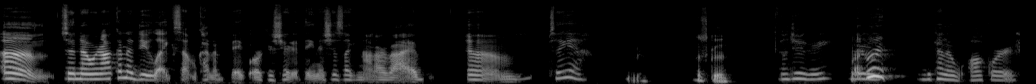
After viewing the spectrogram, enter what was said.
Um. So no, we're not going to do like some kind of big orchestrated thing. That's just like not our vibe. Um. So yeah, That's good. don't you agree? I agree. It'd be kind of awkward.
